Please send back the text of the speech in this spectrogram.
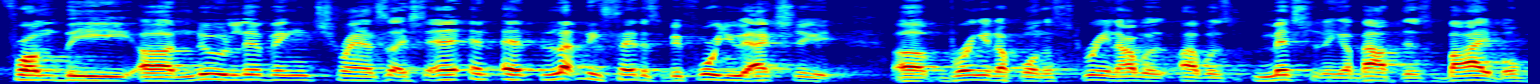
from the uh, New Living Translation. And, and, and, let me say this before you actually uh, bring it up on the screen. I was, I was mentioning about this Bible.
